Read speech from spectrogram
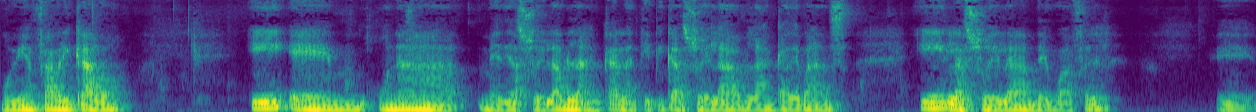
muy bien fabricado y em, una media suela blanca, la típica suela blanca de Vans y la suela de Waffle, eh,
